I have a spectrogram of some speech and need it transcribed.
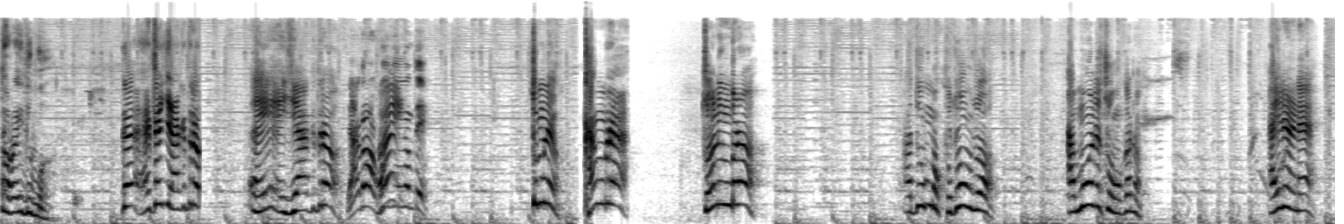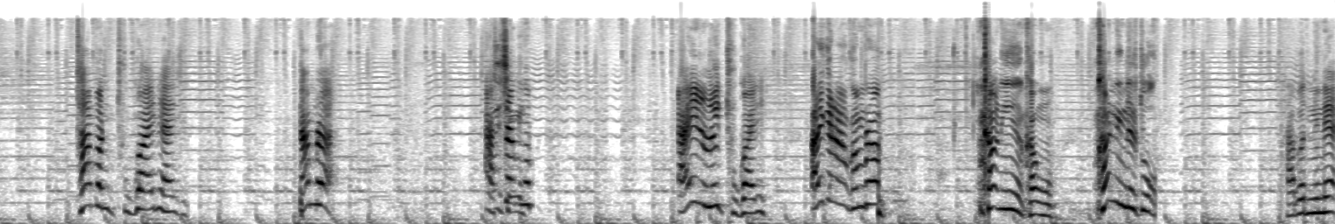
떨어이도 뭐 그, 해서 약 들어. 에이 약 들어. 어이. 공인감대. tumleo kangbra amone aina ne thaban thuga aina haji namra asang mo aina le thuga ni ai kana kangbra khani ne khamu khani ne tu thaban ni ne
